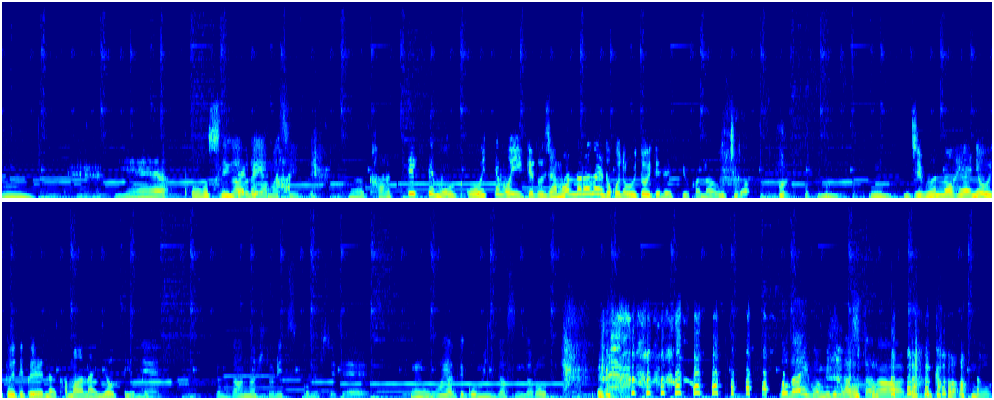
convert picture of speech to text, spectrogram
うん。ねえ、等それが身大で羨ましいって。うん。買ってきても置いてもいいけど邪魔にならないとこに置いといてねっていうかな、うちは。うん。うん。自分の部屋に置いといてくれるなら構わないよっていう。ね。でも旦那一人突っ込みしてて、うん。どうやってゴミに出すん。だろうって。粗大ゴミで出したら、なん。かあの、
